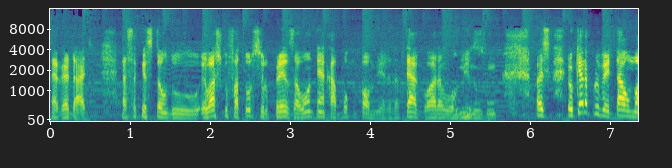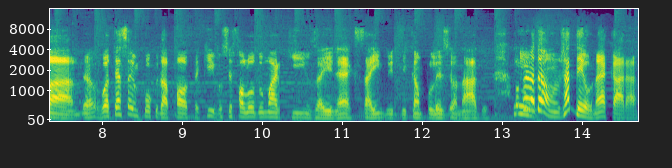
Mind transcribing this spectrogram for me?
É verdade. Essa questão do. Eu acho que o fator surpresa ontem acabou com o Palmeiras. Até agora o homem não. Mas eu quero aproveitar uma. vou até sair um pouco da pauta aqui. Você falou do Marquinhos aí, né? Saindo de campo lesionado. Ô, Fernandão, já deu, né, cara?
